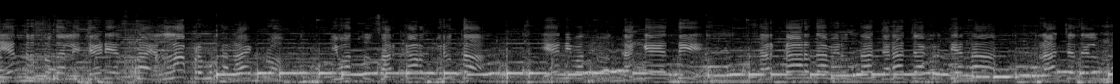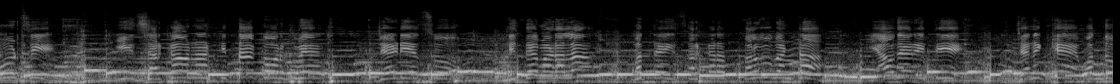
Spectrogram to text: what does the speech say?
ನೇತೃತ್ವದಲ್ಲಿ ಜೆ ಡಿ ಎಸ್ನ ಎಲ್ಲ ಪ್ರಮುಖ ನಾಯಕರು ಇವತ್ತು ಸರ್ಕಾರದ ವಿರುದ್ಧ ಏನಿವತ್ತು ದಂಗೆ ಎದ್ದಿ ಸರ್ಕಾರದ ವಿರುದ್ಧ ಜನಜಾಗೃತಿಯನ್ನ ರಾಜ್ಯದಲ್ಲಿ ಮೂಡಿಸಿ ಈ ಸರ್ಕಾರನ ಕಿತ್ತಾಕೋವರೆಗೂ ಜೆ ಡಿ ಎಸ್ ನಿದ್ದೆ ಮಾಡಲ್ಲ. ಮತ್ತೆ ಈ ಸರ್ಕಾರ ತೊಲಗು ಗಂಟ ಯಾವುದೇ ರೀತಿ ಜನಕ್ಕೆ ಒಂದು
